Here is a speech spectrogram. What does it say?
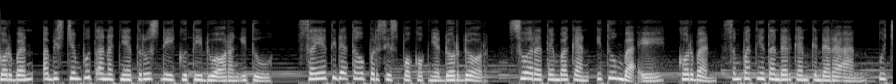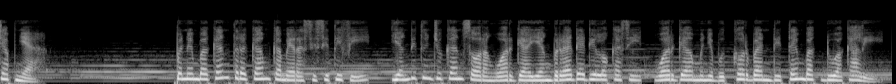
Korban habis jemput anaknya terus diikuti dua orang itu. Saya tidak tahu persis pokoknya dor-dor. Suara tembakan itu Mbak E, korban, sempat nyetandarkan kendaraan, ucapnya. Penembakan terekam kamera CCTV yang ditunjukkan seorang warga yang berada di lokasi. Warga menyebut korban ditembak dua kali.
